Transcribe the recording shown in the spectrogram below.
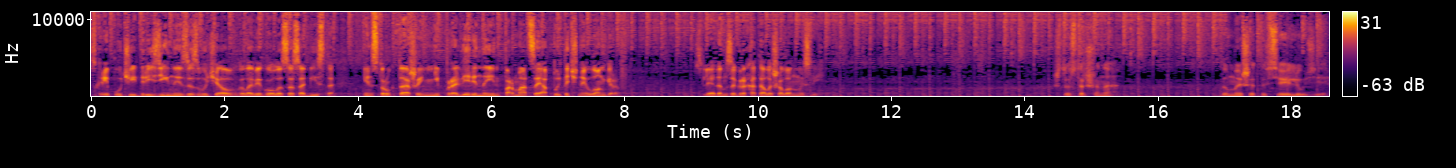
Скрипучей дрезиной зазвучал в голове голос особиста, инструктаж и непроверенная информация о пыточной лонгеров. Следом загрохотал эшелон мыслей. «Что, старшина, думаешь, это все иллюзия?»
